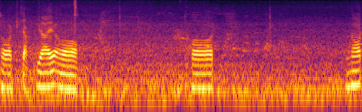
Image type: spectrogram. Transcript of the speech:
ถอดจักรยายออก ถอดน็อต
